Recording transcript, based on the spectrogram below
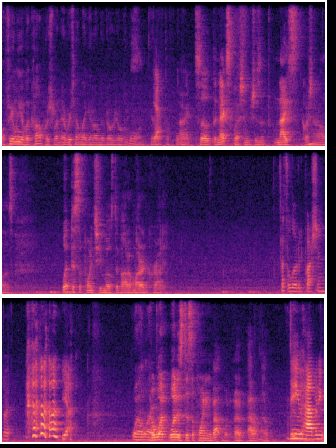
a feeling of accomplishment every time I get on the dojo floor. Get Yeah. off the floor. All right. So the next question, which is a nice question, at all is, what disappoints you most about a modern karate? That's a loaded question, but yeah. Well, I Or what what is disappointing about? Uh, I don't know. Do you have any?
